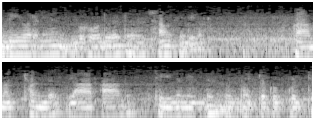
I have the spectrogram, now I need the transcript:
නීවරණයන් බොහෝ දුරට සංසිඳිනවා. කාමච්ඡන්ද ව්‍යාපාද තීන මිද්ද උද්ධච්ච කුක්කුච්ච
